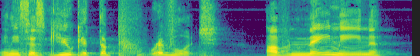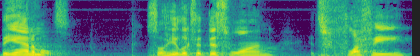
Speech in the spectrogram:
And he says, You get the privilege of naming the animals. So he looks at this one, it's fluffy,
